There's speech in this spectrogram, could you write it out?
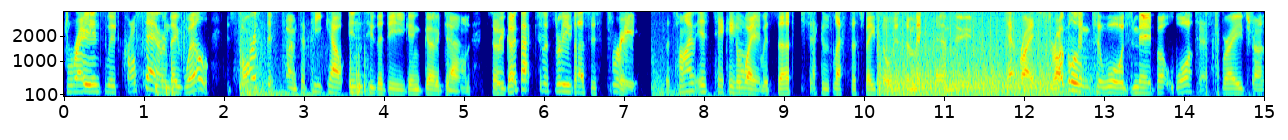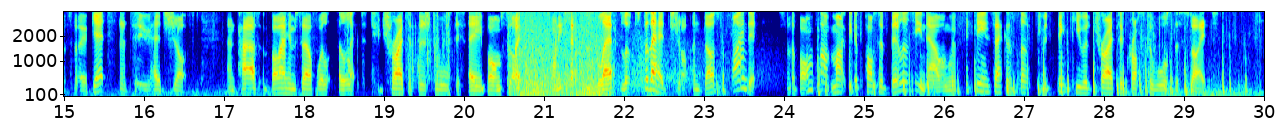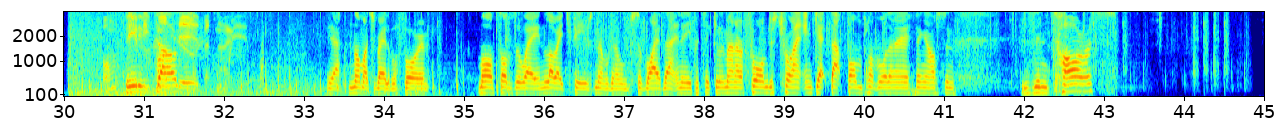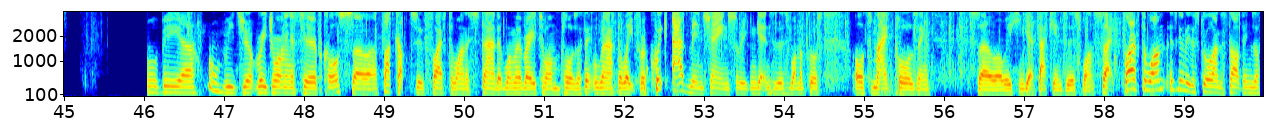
stray into his crosshair, and they will. It's f0rest this time to peek out into the Deeg and go down. So we go back to a three versus three. The time is ticking away with 30 seconds left for Space Soldiers to make their move. GeT_RiGhT, struggling towards mid, but what a spray transfer. Gets the two headshots and Paz by himself will elect to try to push towards this A bomb site. 20 seconds left, looks for the headshot and does find it. So the bomb plant might be a possibility now, and with 15 seconds left, you would think he would try to cross towards the site. Bomb planted, but no. Yeah, not much available for him. Molotov's away and low HP. He was never going to survive that in any particular manner or form. Just try and get that bomb plant more than anything else. And XANTARES will be uh, well, rejo rejoining us here, of course. So uh, back up to 5 to 1 is standard. When we're ready to unpause, I think we're going to have to wait for a quick admin change so we can get into this one, of course, automatic pausing. So uh, we can get back into this one. So 5 to 1 is going to be the scoreline to start things off.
